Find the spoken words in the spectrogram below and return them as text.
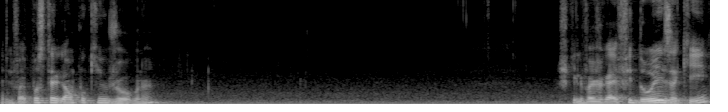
Ele vai postergar um pouquinho o jogo, né? Acho que ele vai jogar F2 aqui.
